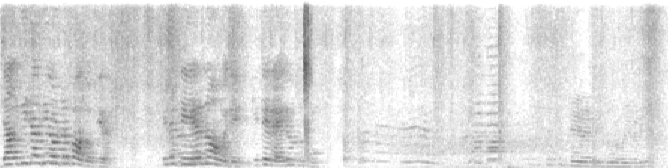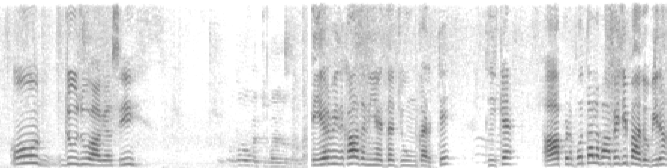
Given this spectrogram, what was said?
ਜਲਦੀ ਜਲਦੀ ਆਰਡਰ ਪਾ ਦਿਓ ਫਿਰ। ਕਿਤੇ ਦੇਰ ਨਾ ਹੋ ਜੇ, ਕਿਤੇ ਰਹਿ ਜਾਓ ਤੁਸੀਂ। ਫੇਰ ਏਡੀ ਦੂਰ ਹੋਈ ਖੜੀ ਆ। ਉਹ ਜੂਜੂ ਆ ਗਿਆ ਸੀ। ਉਹਦਾ ਉਹ ਵਿੱਚ ਬਾਈ ਦਾ ਕਲੀਅਰ ਵੀ ਦਿਖਾ ਦਨੀ ਹੈ ਇਦਾਂ ਜ਼ੂਮ ਕਰਕੇ ਠੀਕ ਹੈ? ਆ ਆਪਣਾ ਪੁੱਤਾ ਲਫਾਫੇ 'ਚ ਹੀ ਪਾ ਦਿਓ ਵੀਰਾ।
